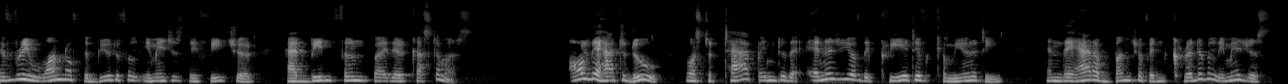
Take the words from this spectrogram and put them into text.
every one of the beautiful images they featured had been filmed by their customers. All they had to do was to tap into the energy of the creative community, and they had a bunch of incredible images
